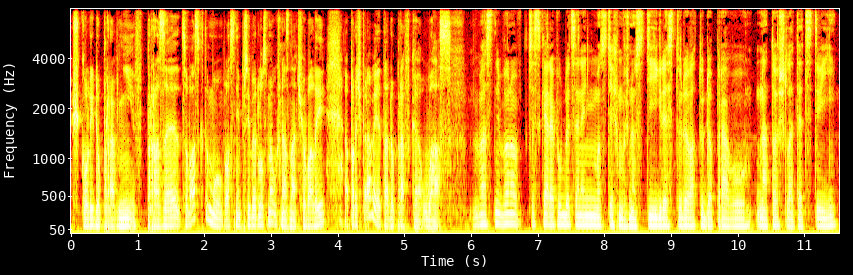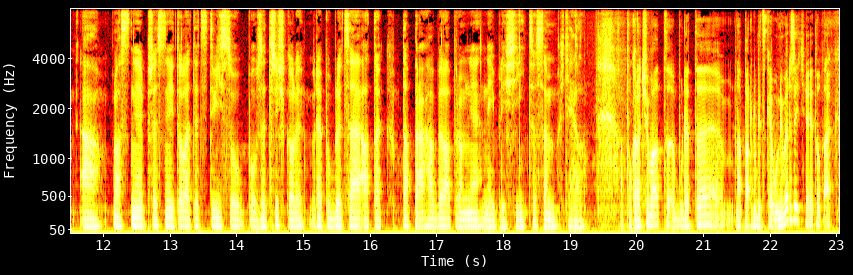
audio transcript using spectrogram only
školy dopravní v Praze. Co vás k tomu vlastně přivedlo, jsme už naznačovali. A proč právě je ta dopravka u vás? Vlastně ono v České republice není moc těch možností, kde studovat tu dopravu, na tož letectví a vlastně přesně to letectví jsou pouze tři školy v republice a tak ta Praha byla pro mě nejbližší nejbližší, co jsem chtěl. A pokračovat budete na Pardubické univerzitě, je to tak?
